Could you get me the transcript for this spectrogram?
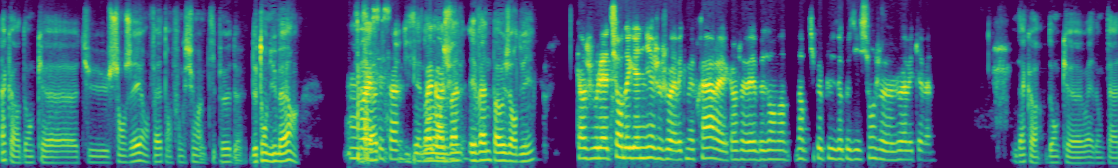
D'accord, donc euh, tu changeais en fait en fonction un petit peu de, de ton humeur. Ouais, c'est ça. Tu disais non, non Evan, pas aujourd'hui. Quand je voulais être sûr de gagner, je jouais avec mes frères et quand j'avais besoin d'un petit peu plus d'opposition, je jouais avec Evan. D'accord. Donc, euh, ouais, donc t'as,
